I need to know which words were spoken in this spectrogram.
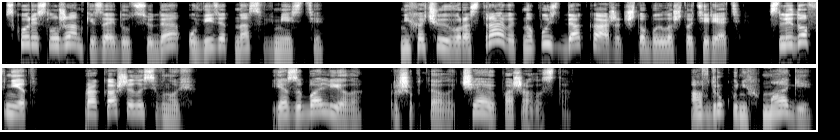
Вскоре служанки зайдут сюда, увидят нас вместе». Не хочу его расстраивать, но пусть докажет, что было что терять. Следов нет. Прокашлялась вновь. «Я заболела», – прошептала. «Чаю, пожалуйста». А вдруг у них маги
